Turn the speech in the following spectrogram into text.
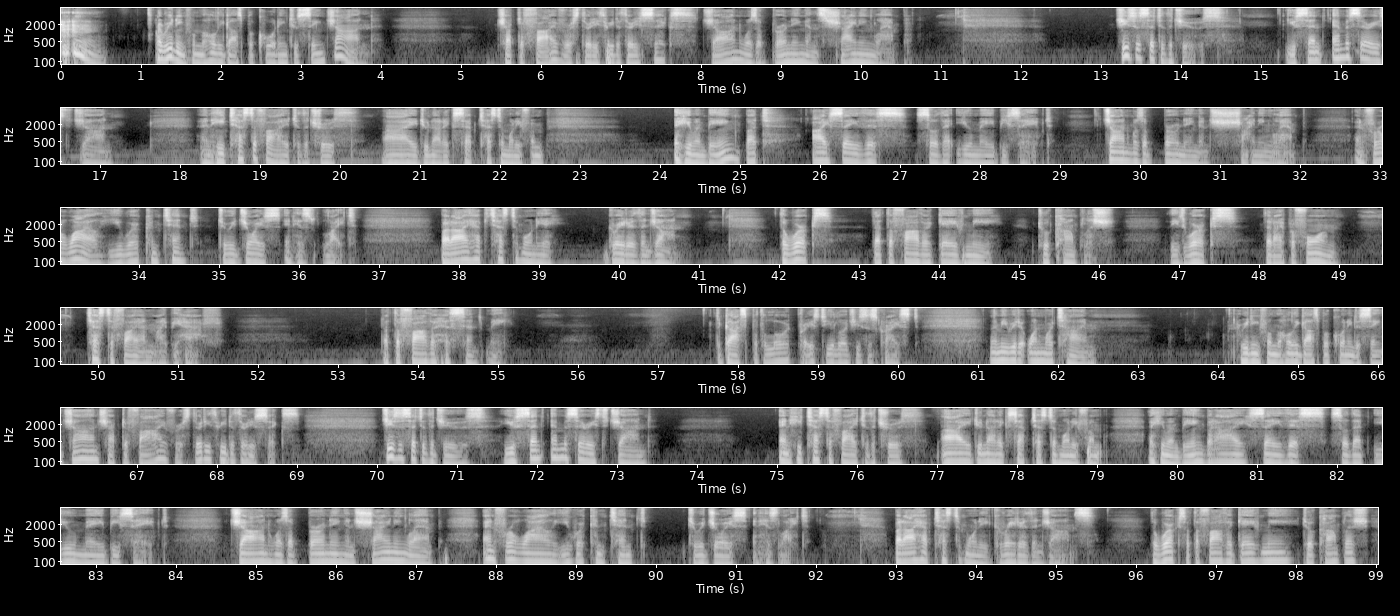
A reading from the Holy Gospel according to St. John chapter 5, verse 33 to 36, John was a burning and shining lamp. Jesus said to the Jews, You sent emissaries to John, and he testified to the truth. I do not accept testimony from a human being, but I say this so that you may be saved. John was a burning and shining lamp, and for a while you were content to rejoice in his light. But I have testimony greater than John. The works that the Father gave me to accomplish, these works that I perform, testify on my behalf that the Father has sent me. The Gospel of the Lord. Praise to you, Lord Jesus Christ. Let me read it one more time. Reading from the Holy Gospel according to St. John, chapter 5, verse 33 to 36. Jesus said to the Jews, You sent emissaries to John, and he testified to the truth. I do not accept testimony from a human being, but I say this so that you may be saved. John was a burning and shining lamp, and for a while you were content to rejoice in his light. But I have testimony greater than John's. The works that the Father gave me to accomplish,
